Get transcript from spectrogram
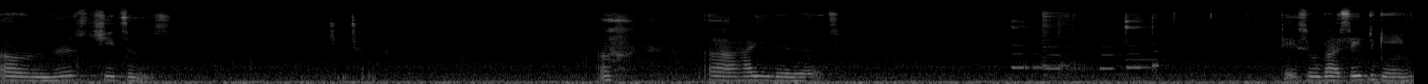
um, there's cheats in this. Cheat type. Uh, uh, how do you do that? Okay, so we're gonna save the game.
